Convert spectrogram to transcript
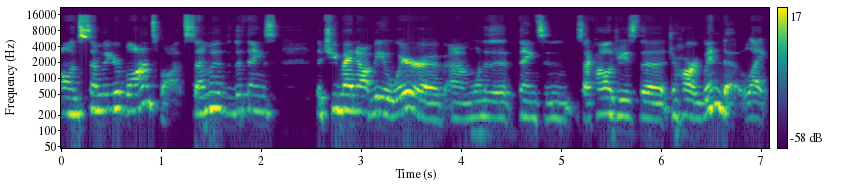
on, some of your blind spots some of the things that you may not be aware of um, one of the things in psychology is the johari window. Like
